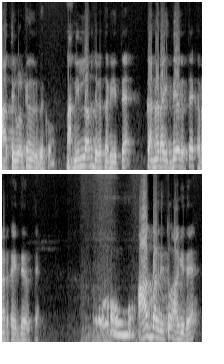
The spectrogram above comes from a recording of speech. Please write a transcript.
ಆ ತಿಳುವಳಿಕೆನೂ ಇರಬೇಕು. ನಾನಿಲ್ಲ ಅಂದ್ರೆ ಜಗತ್ತು ನಡೆಯುತ್ತೆ. ಕನ್ನಡ ಇದ್ದೇ ಇರುತ್ತೆ, ಕರ್ನಾಟಕ ಇದ್ದೇ ಇರುತ್ತೆ. ಆಗ್ಬಾರ್ದಿತ್ತು, ಆಗಿದೆ.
